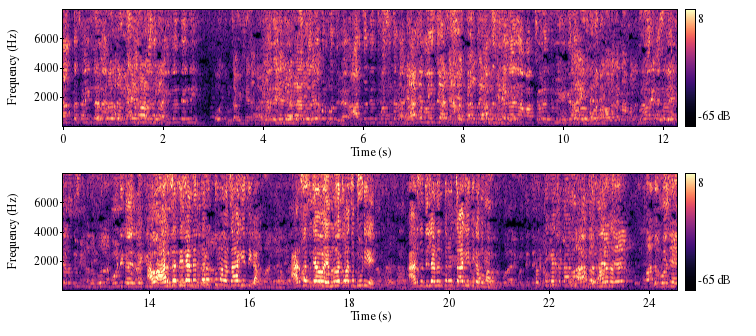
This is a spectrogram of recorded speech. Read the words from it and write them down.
आता सांगितलं त्यांनी हो तुमचा विषय अर्ज. अर्ज अर्ज हे हे अहो अर्ज दिल्यानंतरच तुम्हाला जाग येते का अर्जच द्यावा हे महत्वाचं थोडी आहे अर्ज दिल्यानंतरच जाग येते का तुम्हाला? प्रत्येकाच्या टायमाला अर्ज अर्ज म्हणजे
